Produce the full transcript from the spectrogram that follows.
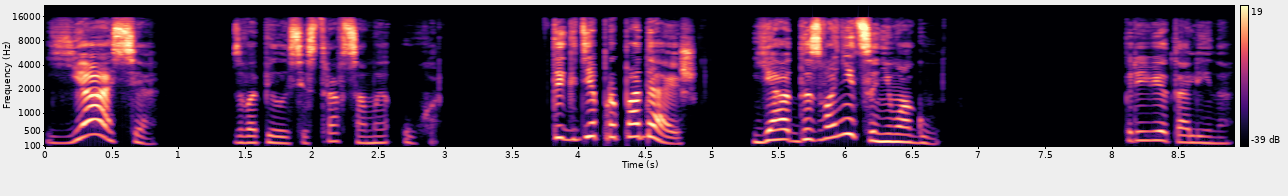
«Яся!» — завопила сестра в самое ухо. «Ты где пропадаешь? Я дозвониться не могу!» «Привет, Алина!»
